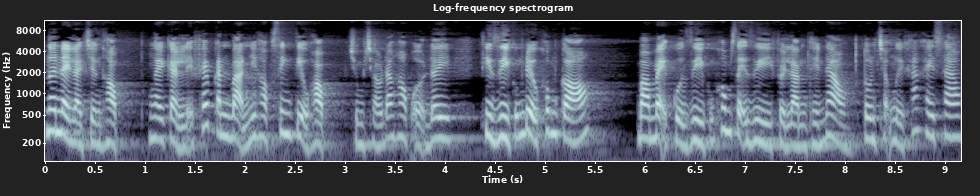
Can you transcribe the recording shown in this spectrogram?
Nơi này là trường học, ngay cả lễ phép căn bản như học sinh tiểu học, chúng cháu đang học ở đây thì gì cũng đều không có. Bà mẹ của dì cũng không dạy gì phải làm thế nào, tôn trọng người khác hay sao?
